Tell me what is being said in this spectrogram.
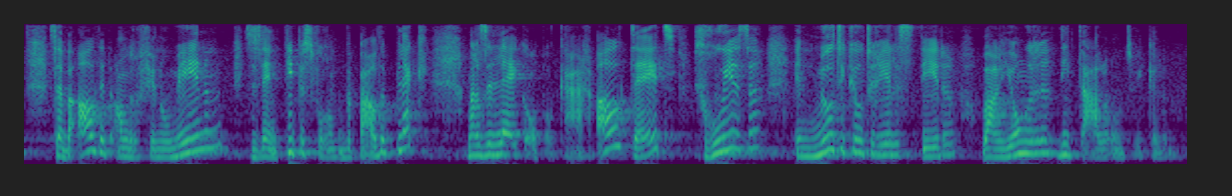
Ze hebben altijd andere fenomenen, ze zijn typisch voor een bepaalde plek, maar ze lijken op elkaar. Altijd groeien ze in multiculturele steden waar jongeren die talen ontwikkelen.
